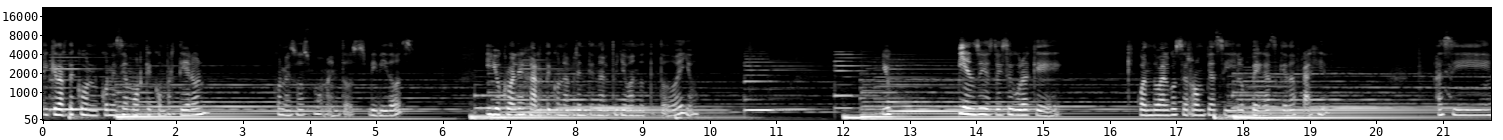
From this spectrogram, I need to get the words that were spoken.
y quedarte con, con ese amor que compartieron, con esos momentos vividos. Y yo creo alejarte con la frente en alto llevándote todo ello. Yo pienso y estoy segura que, que cuando algo se rompe así, lo pegas, queda frágil así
